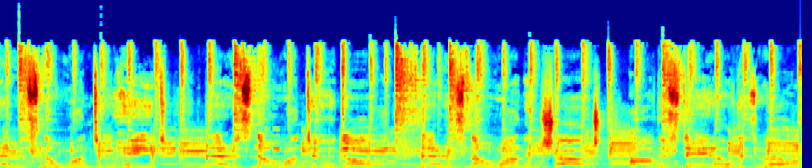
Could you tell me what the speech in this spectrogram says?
There is no one to hate. There is no one to adore. There is no one in charge of the state of this world.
